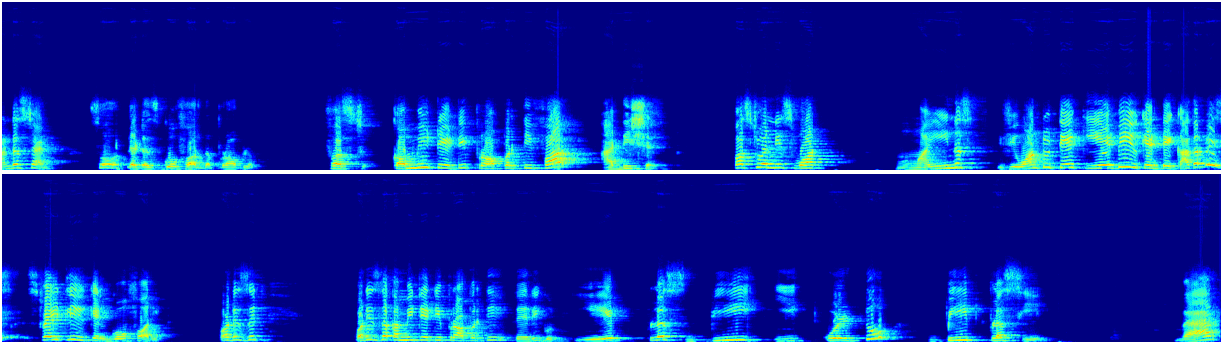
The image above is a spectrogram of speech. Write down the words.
Understand? So, let us go for the problem. First, commutative property for addition. First one is what? Minus. If you want to take AB, you can take. Otherwise, straightly you can go for it. What is it? What is the commutative property? Very good. A plus B equal to B plus A. Where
